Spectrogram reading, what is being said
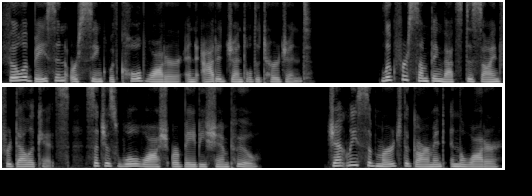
Fill a basin or sink with cold water and add a gentle detergent. Look for something that's designed for delicates, such as wool wash or baby shampoo. Gently submerge the garment in the water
